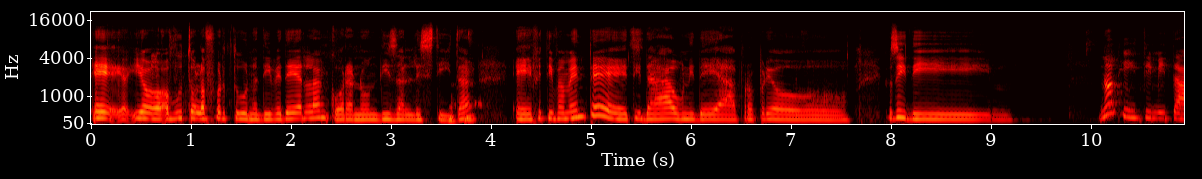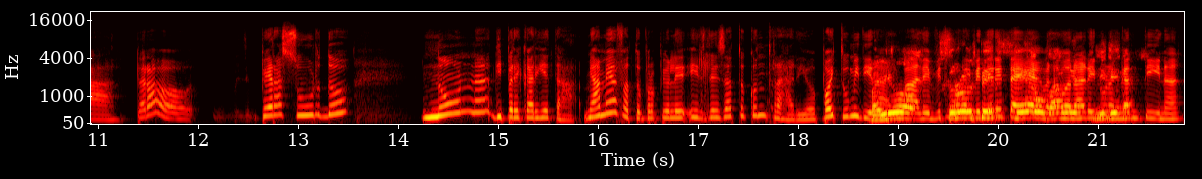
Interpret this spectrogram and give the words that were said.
e io ho avuto la fortuna di vederla ancora non disallestita uh-huh. e effettivamente ti dà un'idea proprio così di... non di intimità, però per assurdo non di precarietà. A me ha fatto proprio le, l'esatto contrario. Poi tu mi dirai, vale, vorrei vedere te a lavorare in una cantina.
